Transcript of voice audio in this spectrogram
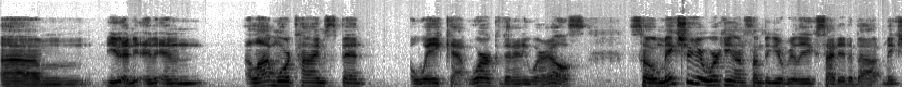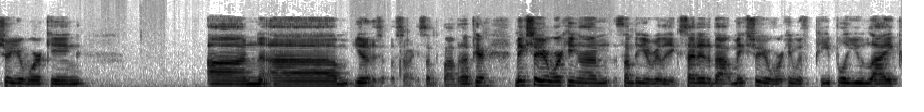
um, you and, and, and a lot more time spent awake at work than anywhere else. So make sure you're working on something you're really excited about. Make sure you're working on, um, you know, sorry, something popping up here. Make sure you're working on something you're really excited about. Make sure you're working with people you like.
